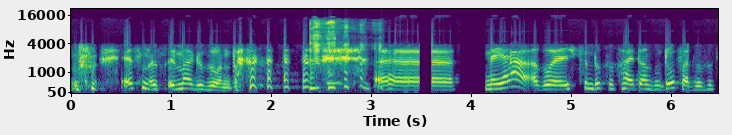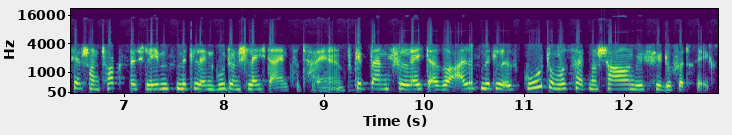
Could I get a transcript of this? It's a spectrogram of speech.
Essen ist immer gesund. äh, naja, also ich finde, das ist halt dann so doof. Also es ist ja schon toxisch, Lebensmittel in gut und schlecht einzuteilen. Es gibt dann vielleicht, also alles Mittel ist gut, du musst halt nur schauen, wie viel du verträgst.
